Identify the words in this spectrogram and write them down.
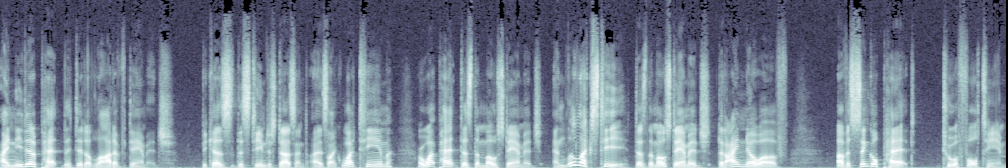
I needed a pet that did a lot of damage because this team just doesn't. I was like, what team or what pet does the most damage? And Little XT does the most damage that I know of of a single pet to a full team,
